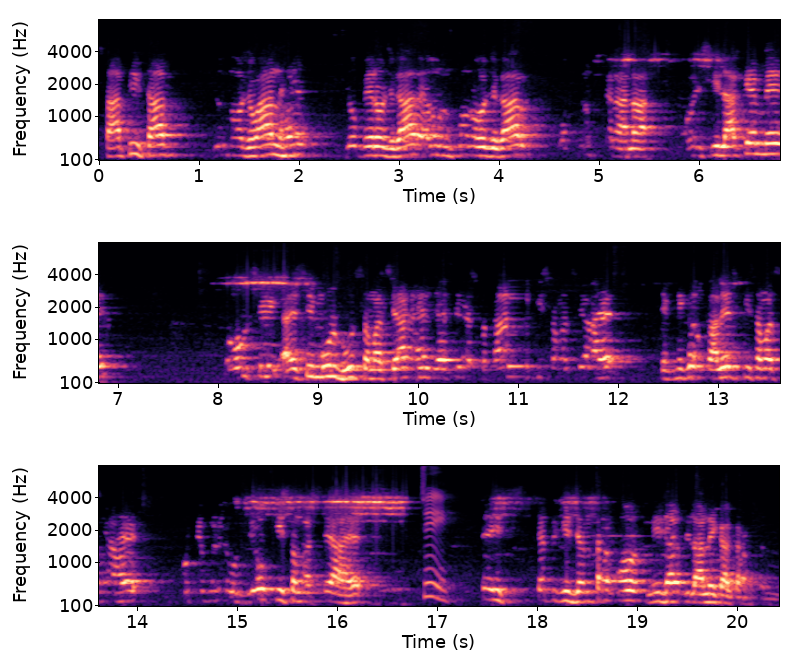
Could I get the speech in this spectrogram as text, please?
साथ ही साथ जो नौजवान है, जो बेरोजगार है, उनको रोज़गार उपलब्ध कराना। और इस इलाके में बहुत सी ऐसी मूलभूत समस्या है, जैसे अस्पताल की समस्या है टेक्निकल कॉलेज की समस्या है छोटे बड़े उद्योग की समस्या है जी। इस क्षेत्र की जनता को निजात दिलाने का काम करूँगा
